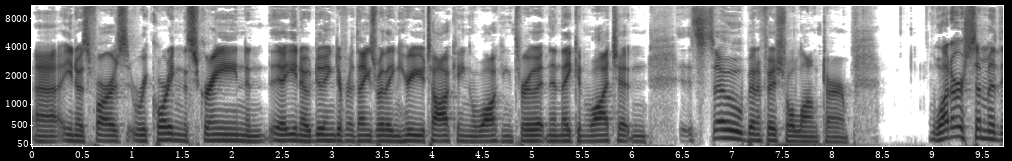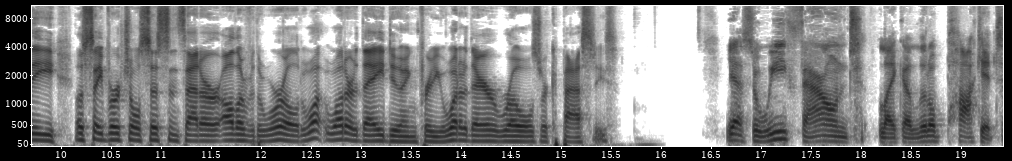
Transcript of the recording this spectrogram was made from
uh, you know, as far as recording the screen and uh, you know doing different things where they can hear you talking and walking through it, and then they can watch it, and it's so beneficial long term what are some of the let's say virtual assistants that are all over the world what what are they doing for you what are their roles or capacities yeah, so we found like a little pocket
